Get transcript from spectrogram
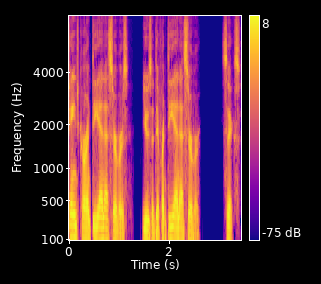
Change current DNS servers, use a different DNS server. 6.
